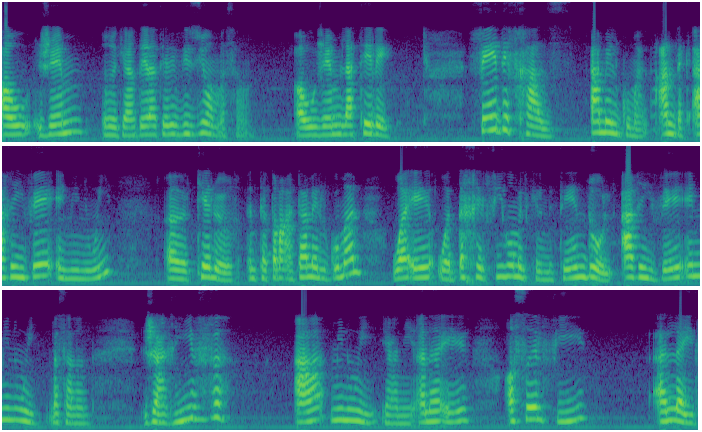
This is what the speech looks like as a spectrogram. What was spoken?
أو j'aime regarder la télévision مثلا. أو j'aime la télé fais des phrases اعمل جمل. عندك arrivé et minuit quelle heure انت طبعا تعمل الجمل وايه وتدخل فيهم الكلمتين دول. et minuit مثلا. j'arrive à minuit. يعني أنا إيه؟ أصل في الليل.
